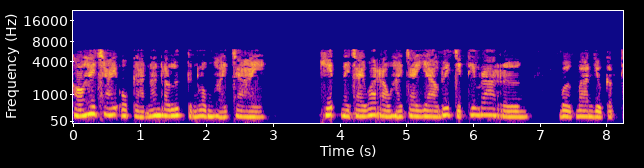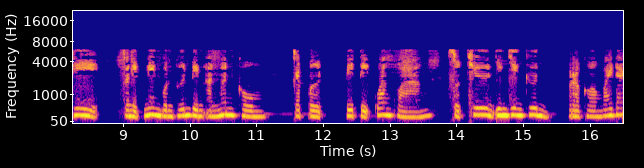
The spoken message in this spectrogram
ขอให้ใช้โอกาสนั้นระลึกถึงลมหายใจ คิดในใจว่าเราหายใจยาวด้วยจิตที่ร่าเริง เบิกบานอยู่กับที่ สนิทนิ่งบนพื้นดินอันมั่นคง จะเปิดปิติกว้างขวาง สดชื่นยิ่งยิ่งขึ้น ประคองไว้ได้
